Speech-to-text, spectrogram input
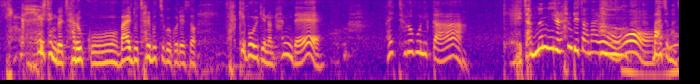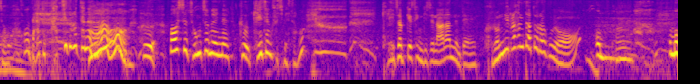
생글생글 잘 웃고 말도 잘 붙이고 그래서 착해 보이기는 한데 아이 들어보니까 개 잡는 일을 한대잖아요. 맞아 맞아. 어, 나도 같이 들었잖아. 그 버스 종점에 있는 그 개장수 집에서. 개 잡게 생기진 않았는데 그런 일을 한다더라고요. 어머, 어머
